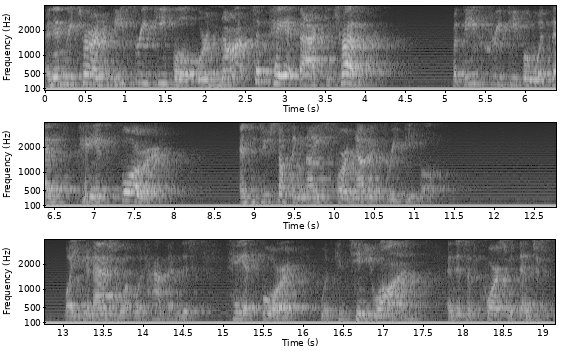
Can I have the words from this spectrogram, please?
And in return, these three people were not to pay it back to Trevor, but these three people would then pay it forward and to do something nice for another three people. Well, you can imagine what would happen. This pay it forward would continue on and this, of course, would then just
